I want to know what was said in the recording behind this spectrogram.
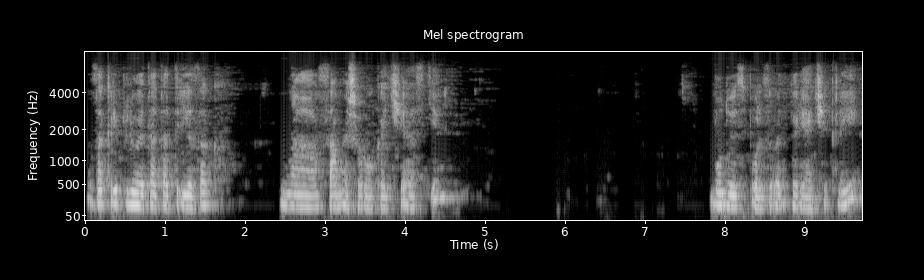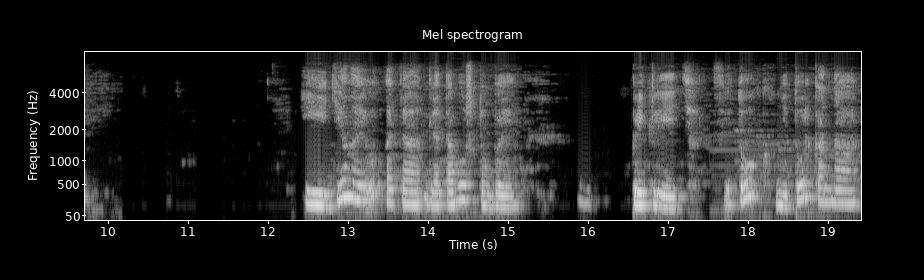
Закреплю этот отрезок на самой широкой части Буду использовать горячий клей. И делаю это для того, чтобы приклеить цветок не только на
